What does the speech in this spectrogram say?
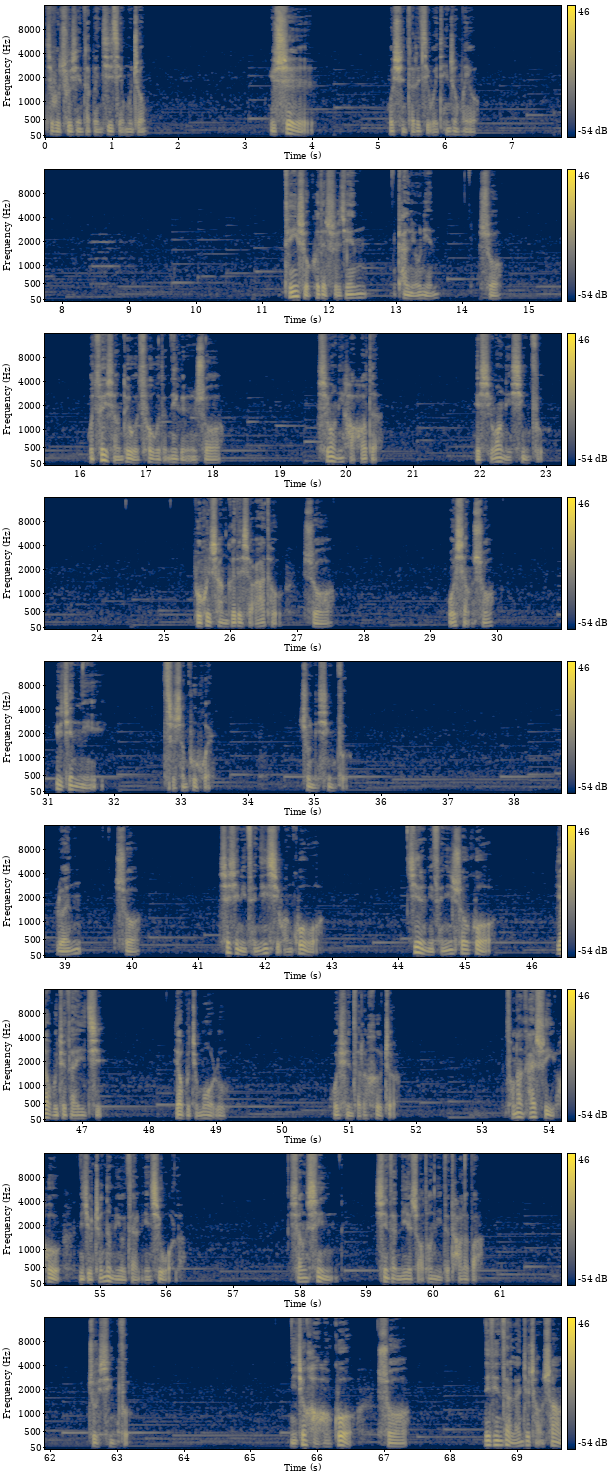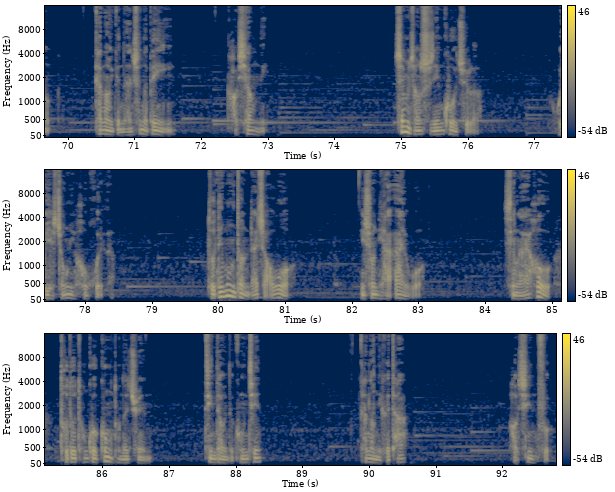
就会出现在本期节目中。于是，我选择了几位听众朋友，听一首歌的时间，看流年，说，我最想对我错过的那个人说，希望你好好的。也希望你幸福。不会唱歌的小丫头说：“我想说，遇见你，此生不悔。祝你幸福。”伦说：“谢谢你曾经喜欢过我。记得你曾经说过，要不就在一起，要不就陌路。我选择了后者。”从那开始以后，你就真的没有再联系我了。相信，现在你也找到你的他了吧？祝幸福。你就好好过。说，那天在篮球场上，看到一个男生的背影，好像你。这么长时间过去了，我也终于后悔了。昨天梦到你来找我，你说你还爱我。醒来后，偷偷通过共同的群，进到你的空间，看到你和他，好幸福。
